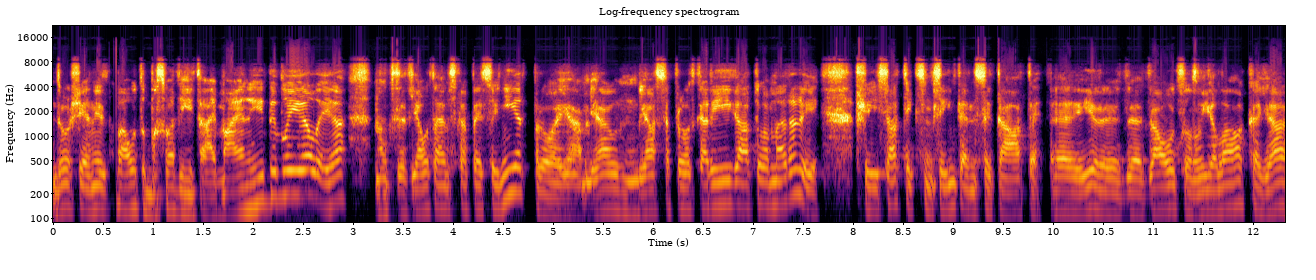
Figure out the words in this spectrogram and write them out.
Droši vien ir autobusu vadītāji mainība liela. Ja? Nu, tad jautājums, kāpēc viņi iet projām? Ja? Un jāsaprot, ka Rīgā tomēr arī šī satiksmes intensitāte ir daudz lielāka. Ja?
